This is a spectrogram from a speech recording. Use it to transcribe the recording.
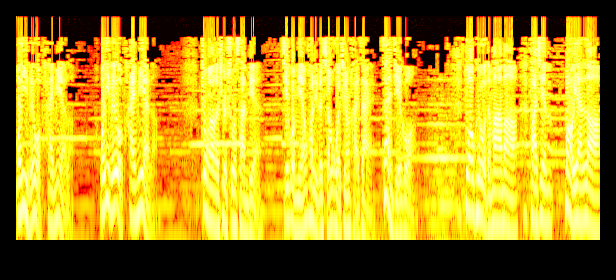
我以为我拍灭了，我以为我拍灭了。重要的事说三遍，结果棉花里的小火星还在。再结果，多亏我的妈妈发现冒烟了，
